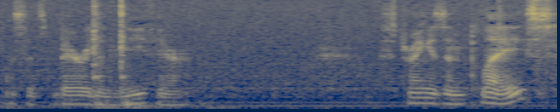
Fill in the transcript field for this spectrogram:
Unless it's buried underneath here. String is in place.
